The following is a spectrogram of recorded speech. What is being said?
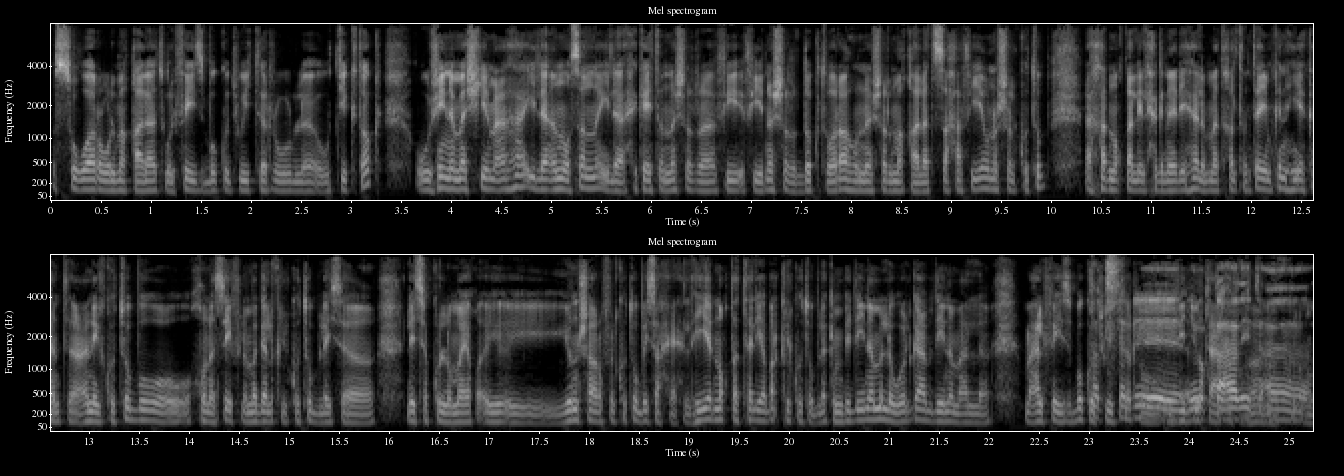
الصور والمقالات والفيسبوك وتويتر والتيك توك وجينا ماشيين معها إلى أن وصلنا إلى حكاية النشر في في نشر الدكتوراه ونشر المقالات الصحفية ونشر الكتب. آخر نقطة اللي لحقنا لها لما دخلت أنت يمكن هي كانت عن الكتب وخونا سيف لما قال لك الكتب ليس ليس كل ما ينشر في الكتب صحيح. هي النقطة التالية برك الكتب لكن بدينا من الأول كاع بدينا مع مع الفيسبوك وتويتر وفيديو النقطة هذه تاع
